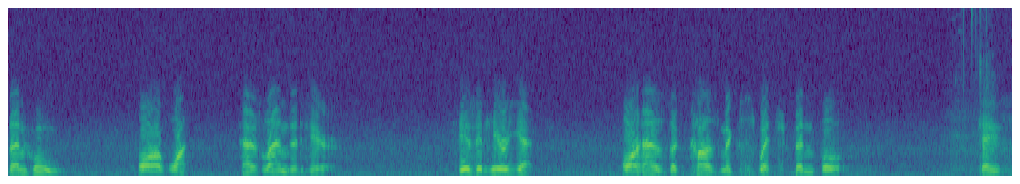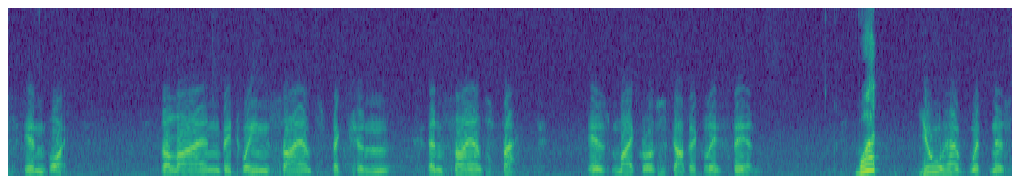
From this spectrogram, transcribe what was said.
Then who or what has landed here? Is it here yet? Or has the cosmic switch been pulled? Case in point. The line between science fiction and science fact is microscopically thin. What? You have witnessed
